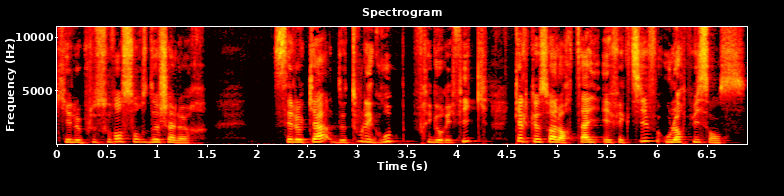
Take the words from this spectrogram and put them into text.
qui est le plus souvent source de chaleur. C'est le cas de tous les groupes frigorifiques, quelle que soit leur taille effective ou leur puissance.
